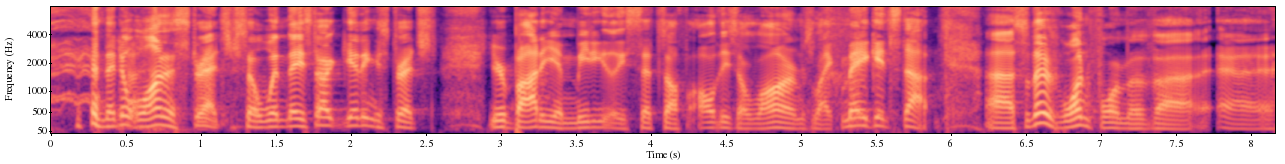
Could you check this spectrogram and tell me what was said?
and they don't want to stretch. So when they start getting stretched, your body immediately sets off all these alarms like make it stop. Uh, so there's one form of uh, uh,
